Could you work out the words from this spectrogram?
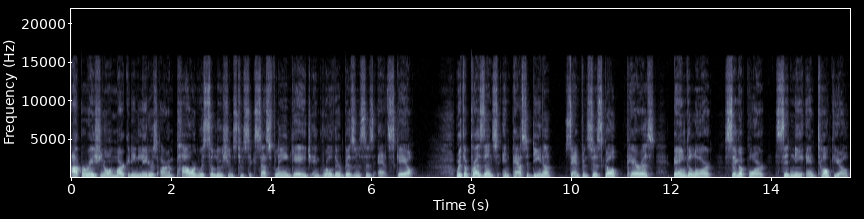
Operational and marketing leaders are empowered with solutions to successfully engage and grow their businesses at scale. With a presence in Pasadena, San Francisco, Paris, Bangalore, Singapore, Sydney, and Tokyo,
